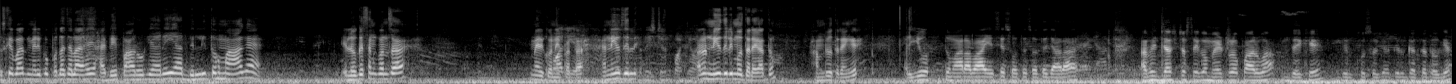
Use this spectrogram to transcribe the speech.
उसके बाद मेरे को पता चला है हाईवे पार हो गया अरे यार दिल्ली तो हम आ गए। ये लोकेशन कौन सा है? मेरे को नहीं पता। है न्यू दिल्ली। अरे न्यू दिल्ली में उतरेगा तुम। हम भी उतरेंगे। अयो तुम्हारा भाई ऐसे सोते सोते जा रहा है। अभी जस्ट से को मेट्रो पार हुआ। देखे दिल खुश हो गया दिल गदगद हो गया।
